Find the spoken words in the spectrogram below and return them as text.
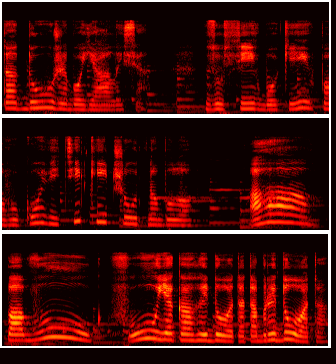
та дуже боялися. З усіх боків павукові тільки й чутно було. А, павук, фу, яка гидота та бредота.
